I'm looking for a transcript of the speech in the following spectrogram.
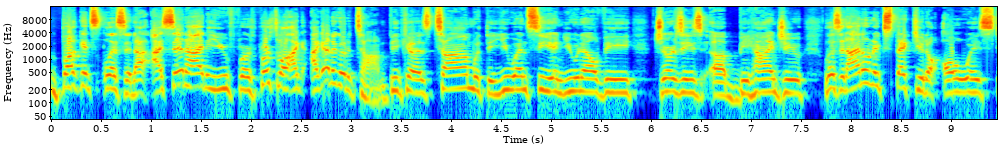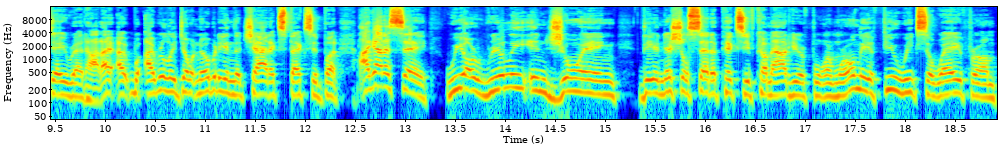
buckets. Listen, I, I, said hi to you first. First of all, I, I got to go to Tom because Tom with the UNC and UNLV jerseys uh, behind you. Listen, I don't expect you to always stay red hot. I, I, I really don't. Nobody in the chat expects it, but I got to say we are really enjoying the initial set of picks you've come out here for, and we're only a few weeks away from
